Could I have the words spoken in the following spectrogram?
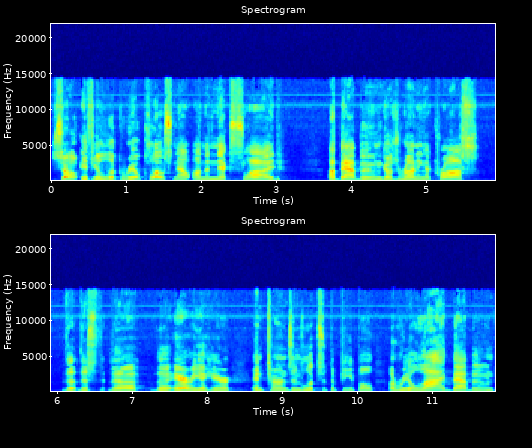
so if you look real close now on the next slide, a baboon goes running across the, this, the, the area here and turns and looks at the people, a real live baboon.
